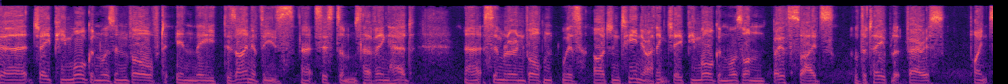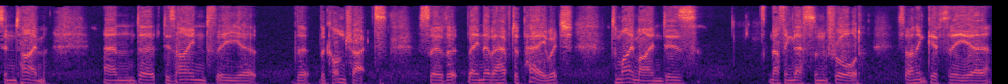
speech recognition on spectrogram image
uh, JP Morgan was involved in the design of these uh, systems, having had uh, similar involvement with Argentina. I think JP Morgan was on both sides of the table at various points in time and uh, designed the uh, the, the contracts so that they never have to pay, which to my mind is nothing less than fraud. So I think if the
